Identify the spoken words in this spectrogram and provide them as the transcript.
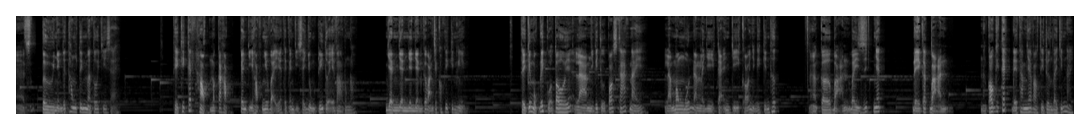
À, từ những cái thông tin mà tôi chia sẻ. Thì cái cách học mà các học, các anh chị học như vậy thì các anh chị sẽ dùng trí tuệ vào trong đó. Dần dần dần dần các bạn sẽ có cái kinh nghiệm. Thì cái mục đích của tôi làm những cái chuỗi postcard này là mong muốn rằng là gì? Các anh chị có những cái kiến thức à, cơ bản, basic nhất để các bạn có cái cách để tham gia vào thị trường tài chính này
